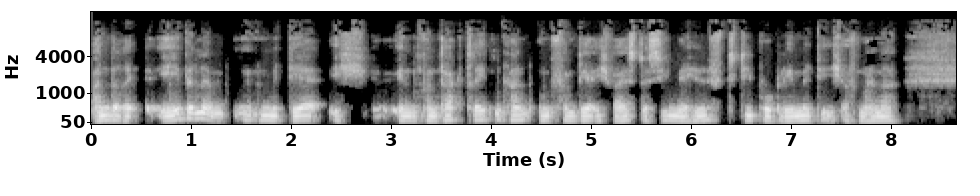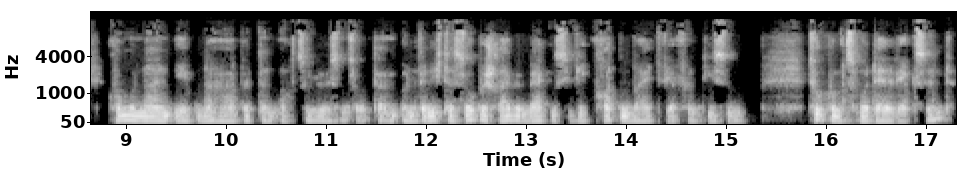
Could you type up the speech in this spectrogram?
andere Ebene, mit der ich in Kontakt treten kann und von der ich weiß, dass sie mir hilft, die Probleme, die ich auf meiner kommunalen Ebene habe, dann auch zu lösen. So, dann, und wenn ich das so beschreibe, merken Sie, wie grottenweit wir von diesem Zukunftsmodell weg sind,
